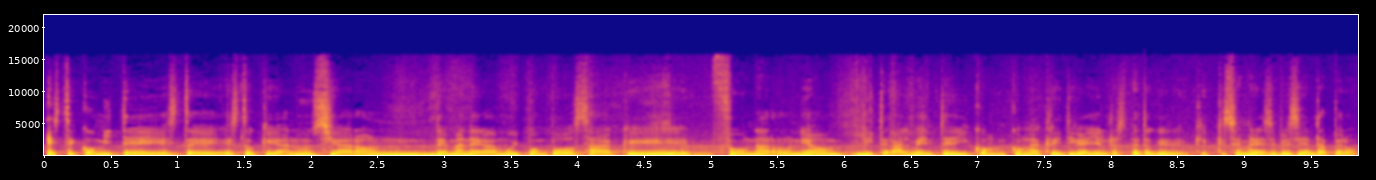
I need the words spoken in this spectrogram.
este comité, este, esto que anunciaron de manera muy pomposa, que fue una reunión literalmente y con, la crítica y el respeto que, que se merece, Presidenta, pero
